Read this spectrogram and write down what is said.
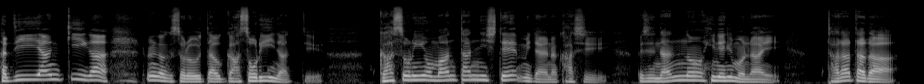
ダディヤンキーがとにかくそれを歌うガソリーナっていうガソリンを満タンにしてみたいな歌詞別に何のひねりもないただただ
